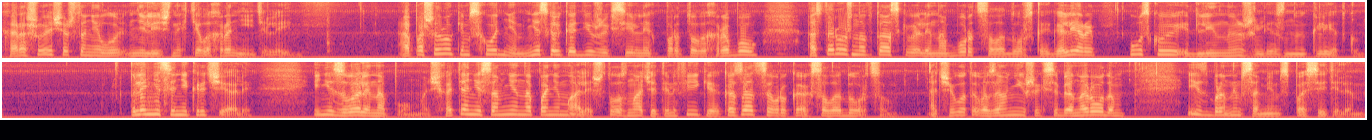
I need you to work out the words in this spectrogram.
Хорошо еще, что не, не личных телохранителей. А по широким сходням несколько дюжих сильных портовых рабов осторожно втаскивали на борт Саладорской галеры узкую и длинную железную клетку. Пленницы не кричали и не звали на помощь, хотя, несомненно, понимали, что значит эльфийке оказаться в руках саладорцев – от чего-то возомнивших себя народом, избранным самим Спасителем.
